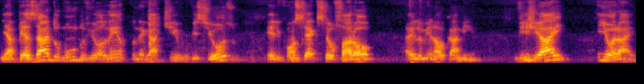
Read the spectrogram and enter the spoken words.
E apesar do mundo violento, negativo, vicioso, ele consegue ser o farol a iluminar o caminho. Vigiai e orai.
